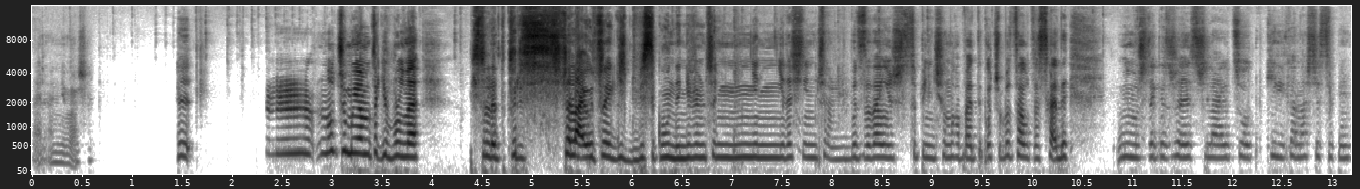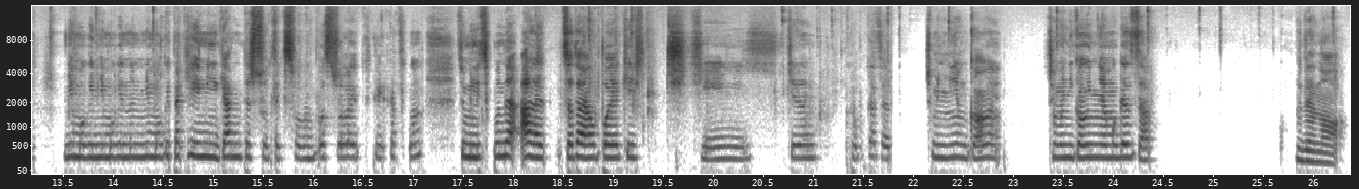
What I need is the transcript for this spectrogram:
Ale nieważne. Y, mm, No czemu ja mam takie wolne pistolet, które strzelają co jakieś dwie sekundy. Nie wiem, co nie, nie, da się nim strzelić, bo zadają już 150 HP, tylko trzeba cały czas heady. Mimo że tego, że strzelają co kilkanaście sekund. Nie mogę, nie mogę, no nie mogę. Takie minigany też są tak słabe, bo strzelają co kilka sekund, co milisekundy, ale zadają po jakieś 37.0. Czemu nie go, czemu nikogo nie mogę za... Kurde no.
